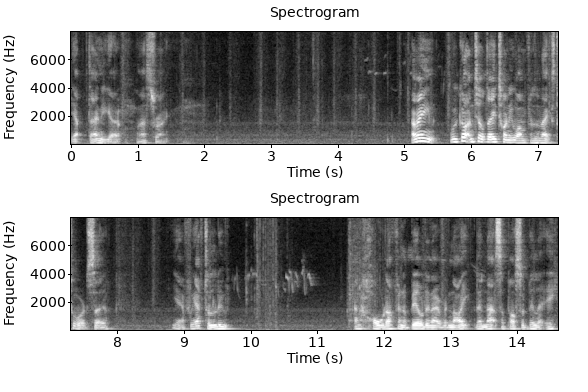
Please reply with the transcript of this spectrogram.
Yep, down you go. That's right. I mean, we've got until day 21 for the next horde, so... Yeah, if we have to loot and hold up in a building overnight, then that's a possibility.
